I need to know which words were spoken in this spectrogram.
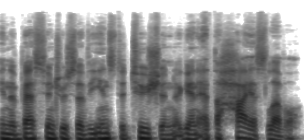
in the best interest of the institution, again, at the highest level.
